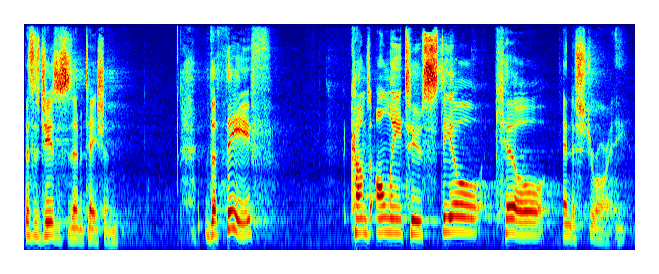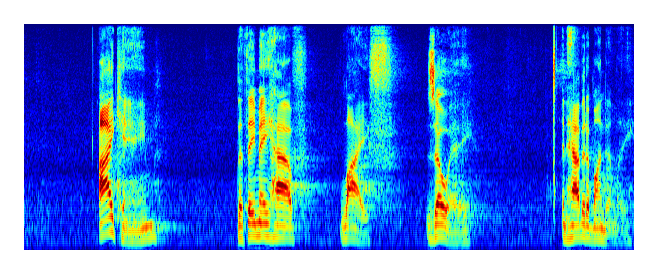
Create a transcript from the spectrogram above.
This is Jesus' invitation. The thief comes only to steal, kill, and destroy. I came that they may have life, Zoe, and have it abundantly.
